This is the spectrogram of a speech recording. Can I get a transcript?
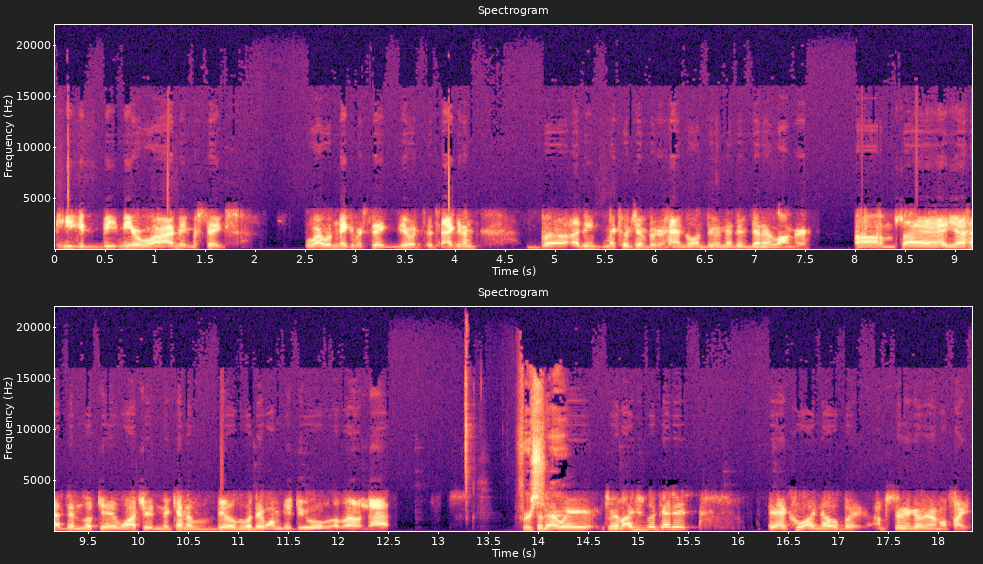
he could beat me or where I make mistakes. Where I would make a mistake, you know, attacking him. But I think my coach have a better handle on doing that. They've done it longer. Um, so I, I you know, had them look at it, watch it, and they kind of build what they want me to do around that. For so sure. that way, because if I just look at it, yeah, cool, I know, but I'm still gonna go there and I'm gonna fight.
